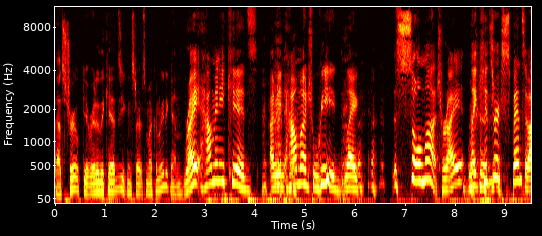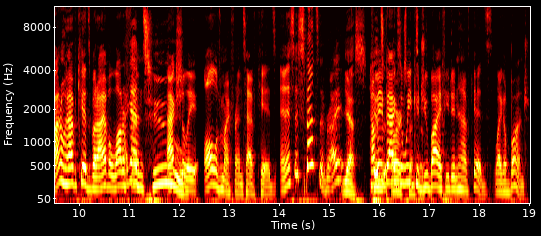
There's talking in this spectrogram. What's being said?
That's true. Get rid of the kids, you can start smoking weed again. Right? How many kids? I mean, how much weed? Like, so much, right? Like, kids are expensive. I don't have kids, but I have a lot of I got friends. two. Actually, all of my friends have kids, and it's expensive, right? Yes. How kids many bags are a week could expensive. you buy if you didn't have kids? Like a bunch.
